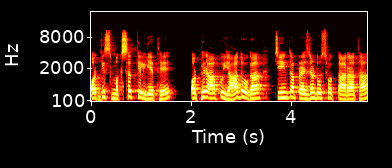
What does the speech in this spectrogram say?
और किस मकसद के लिए थे और फिर आपको याद होगा, चीन का प्रेसिडेंट उस वक्त आ रहा था।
